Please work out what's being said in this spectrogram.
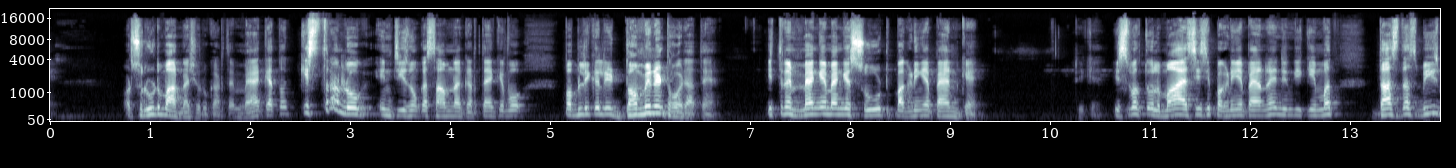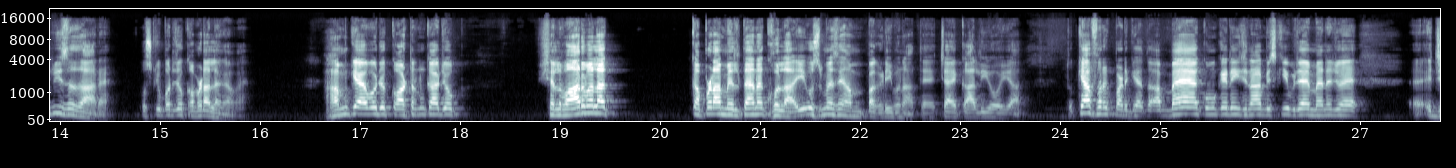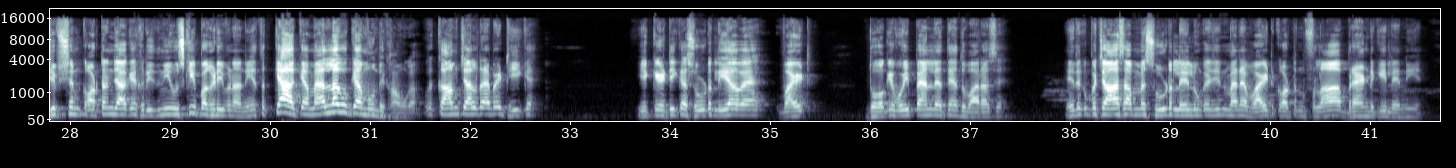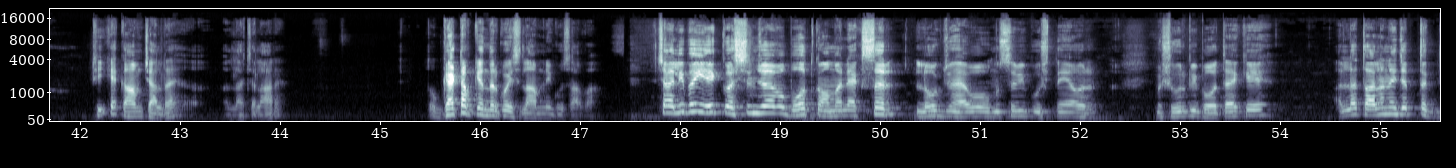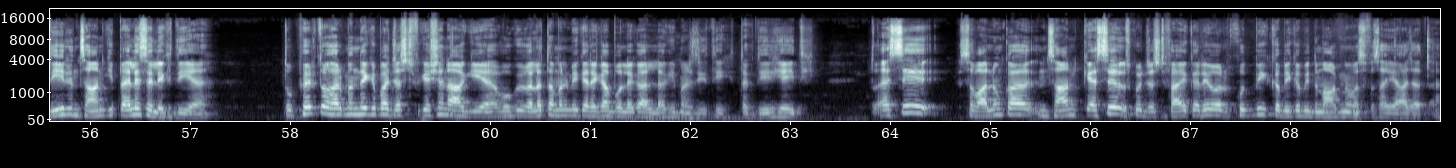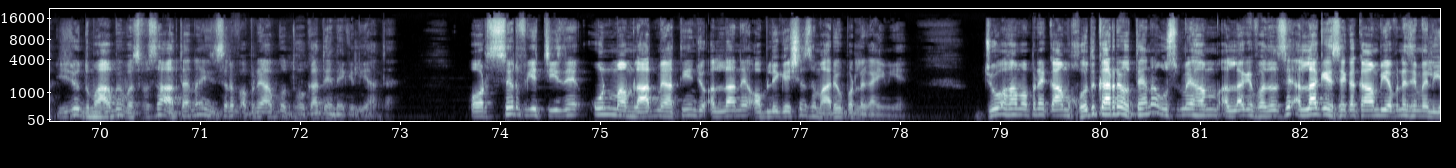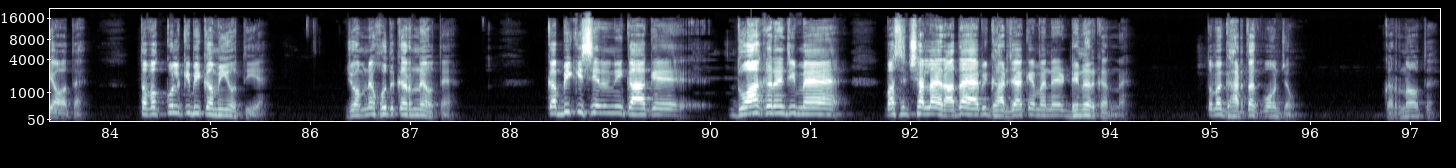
اور سلوٹ مارنا شروع کرتے ہیں۔ میں کہتا ہوں، کس طرح لوگ ان چیزوں کا سامنا کرتے ہیں کہ وہ پبلکلی ڈومیننٹ ہو جاتے ہیں؟ اتنے مہنگے مہنگے سوٹ پگڑیاں پہن کے۔ ٹھیک ہے۔ اس وقت علماء ایسی سی پگڑیاں پہن رہے ہیں جن کی قیمت دس دس، بیس بیس ہزار ہے۔ اس کے اوپر جو کپڑا لگا ہوا ہے۔ ہم کیا ہے، وہ جو کاٹن کا جو شلوار والا کپڑا ملتا ہے نا کھلا، یہ اس میں سے ہم پگڑی بناتے ہیں، چاہے کالی ہو یا۔ تو کیا فرق پڑ گیا تو اب میں کہوں کہ نہیں جناب، اس کی بجائے میں نے جو ہے ایجپشن کاٹن جا کے خریدنی ہے، اس کی پگڑی بنانی ہے۔ تو کیا کیا میں اللہ کو کیا منہ دکھاؤں گا؟ کام چل رہا ہے، بھائی ٹھیک ہے۔ یہ کیٹی کا سوٹ لیا ہوا ہے وائٹ دھو کے وہی پہن لیتے ہیں دوبارہ سے۔ یہ دیکھو پچاس اب میں سوٹ لے لوں گا جن میں نے وائٹ کاٹن فلاں برانڈ کی لینی ہے۔ ٹھیک ہے، کام چل رہا ہے، اللہ چلا رہا ہے۔ تو گیٹ اپ کے اندر کوئی اسلام نہیں گھسا ہوا۔ اچھا علی بھائی، ایک کوشچن جو ہے وہ بہت کامن ہے۔ اکثر لوگ جو ہے وہ مجھ سے بھی پوچھتے ہیں اور مشہور بھی بہت ہے کہ اللہ تعالیٰ نے جب تقدیر انسان کی پہلے سے لکھ دی ہے، تو پھر تو ہر بندے کے پاس جسٹیفیکیشن آ گئی ہے۔ وہ کوئی غلط عمل بھی کرے گا، بولے گا اللہ کی مرضی تھی، تقدیر یہی تھی۔ تو ایسے سوالوں کا انسان کیسے اس کو جسٹیفائی کرے اور خود بھی کبھی کبھی دماغ میں وسوسہ یہ آ جاتا ہے؟ یہ جو دماغ میں وسوسہ آتا ہے نا، یہ صرف اپنے آپ کو دھوکہ دینے کے لیے آتا ہے۔ اور صرف یہ چیزیں ان معاملات میں آتی ہیں جو اللہ نے آبلیگیشن ہمارے اوپر لگائی ہوئی ہیں۔ جو ہم اپنے کام خود کر رہے ہوتے ہیں نا، اس میں ہم اللہ کے فضل سے، اللہ کے حصے کا کام بھی اپنے ذمہ لیا ہوتا ہے۔ توکل کی بھی کمی ہوتی ہے، جو ہم نے خود کرنے ہوتے ہیں۔ کبھی کسی نے نہیں کہا کہ دعا کریں جی میں بس ان شاء اللہ ارادہ ہے، ابھی گھر جا کے میں نے ڈنر کرنا ہے۔ تو میں گھر تک پہنچ جاؤں۔ کرنا ہوتا ہے۔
